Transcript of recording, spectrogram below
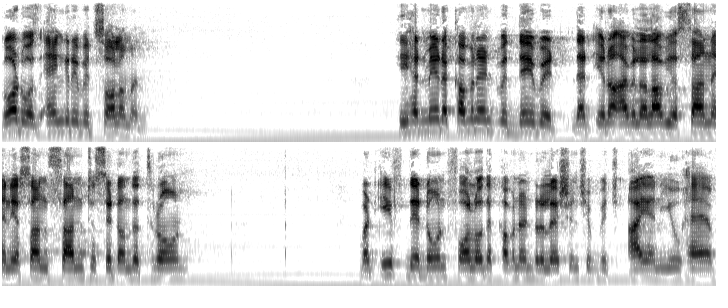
God was angry with Solomon. He had made a covenant with David that, you know, I will allow your son and your son's son to sit on the throne. But if they don't follow the covenant relationship which I and you have,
